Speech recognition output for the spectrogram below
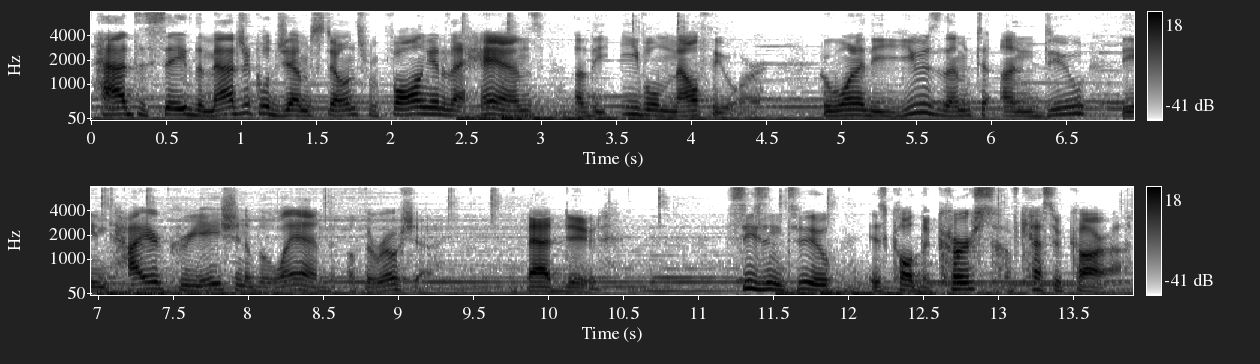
had to save the magical gemstones from falling into the hands of the evil Malthaor, who wanted to use them to undo the entire creation of the land of Throtia. Bad dude. Season 2 is called The Curse of Kesukara,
